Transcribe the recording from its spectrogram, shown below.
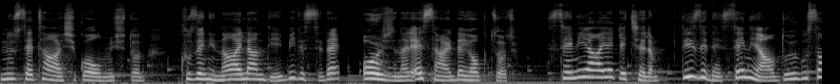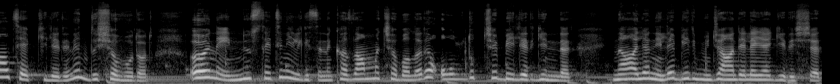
Nusret'e aşık olmuştur. Kuzeni Nalan diye birisi de orijinal eserde yoktur. Seniya'ya geçelim. Dizide Seniya duygusal tepkilerini dışa vurur. Örneğin Nusret'in ilgisini kazanma çabaları oldukça belirgindir. Nalan ile bir mücadeleye girişir.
